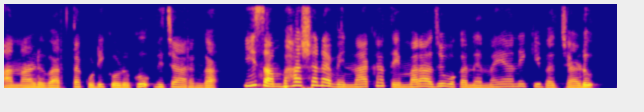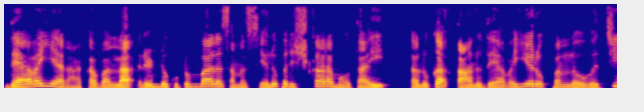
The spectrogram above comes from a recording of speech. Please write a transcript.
అన్నాడు వర్తకుడి కొడుకు విచారంగా. ఈ సంభాషణ విన్నాక తిమ్మరాజు ఒక నిర్ణయానికి వచ్చాడు. దేవయ్య రాక వల్ల రెండు కుటుంబాల సమస్యలు పరిష్కారమవుతాయి. కనుక తాను దేవయ్య రూపంలో వచ్చి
